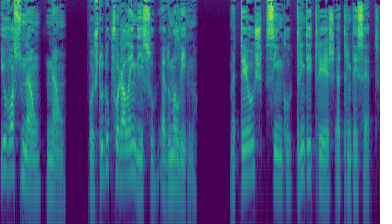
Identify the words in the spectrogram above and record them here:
e o vosso não, não pois tudo o que for além disso é do maligno. Mateus 5, 33 a 37.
